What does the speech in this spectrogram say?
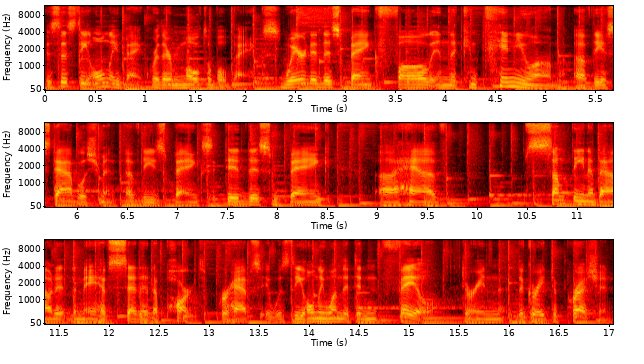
Is this the only bank? Were there multiple banks? Where did this bank fall in the continuum of the establishment of these banks? Did this bank uh, have something about it that may have set it apart. Perhaps it was the only one that didn't fail during the Great Depression.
